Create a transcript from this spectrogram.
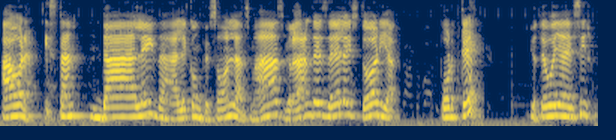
Ahora, están dale y dale con que son las más grandes de la historia. ¿Por qué? Yo te voy a decir.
